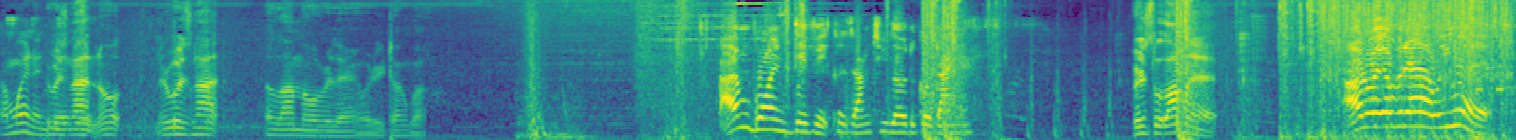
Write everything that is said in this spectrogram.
I'm winning. There was not no. There was not a llama over there. What are you talking about? I'm going Divot because I'm too low to go Diner. Where's the llama at? All the way over there. Where you at?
